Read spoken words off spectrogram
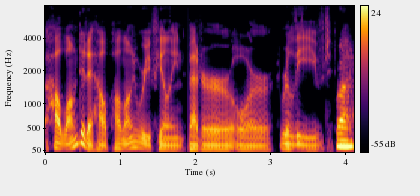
how long did it help? How long were you feeling better or relieved? Right.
